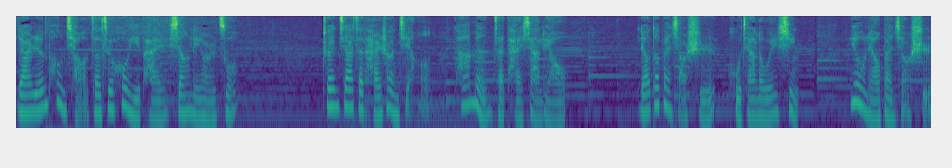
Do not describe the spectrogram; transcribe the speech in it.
俩人碰巧在最后一排相邻而坐，专家在台上讲，他们在台下聊，聊到半小时，互加了微信。又聊半小时，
